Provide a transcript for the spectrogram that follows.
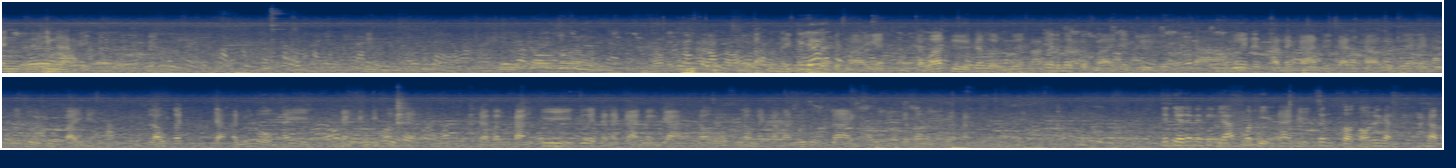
เป็นทีมงาน ที่ไม่ได้กฎหมายไงแต่ว่าคือถ้าเกิดเมื่อเมื่อละเมิดกฎหมายเนี่ยคือด้วยในสถานการณ์ด้วยการข่าวหรือด้วยอะไรที่โดยทั่วไปเนี่ยเราก็จะอนุโลมให้อย่างถึงที่สุดแหละแต่บางครั้งที่ด้วยสถานการณ์บางอย่างเราเราไม่สามารถอนุโลมได้ก็ต้องมีกระทั่งนิดเดียวได้ไหมพี่ยะโทษทีได้พี่ขึ้นสอสอด้วยกันครับ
